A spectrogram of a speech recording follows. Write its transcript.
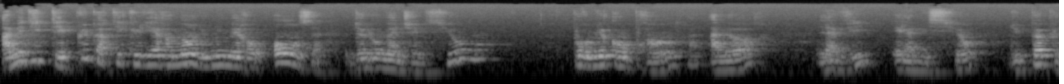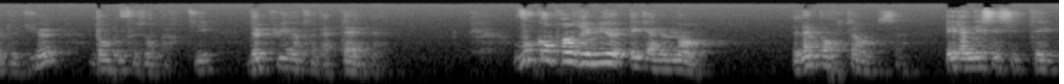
à méditer plus particulièrement le numéro 11 de Lumen Gentium pour mieux comprendre alors la vie et la mission du peuple de Dieu dont nous faisons partie depuis notre baptême. Vous comprendrez mieux également l'importance et la nécessité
